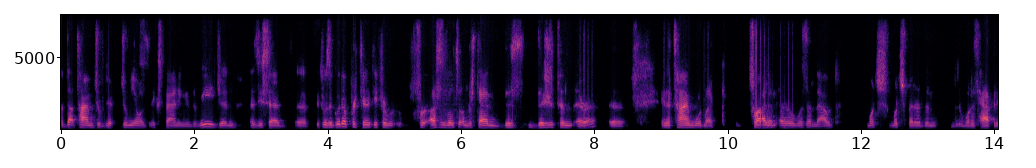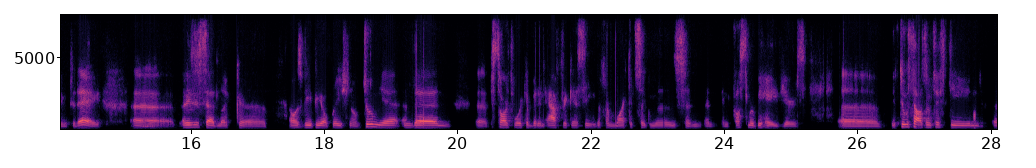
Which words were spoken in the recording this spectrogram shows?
At that time, Jumia was expanding in the region. As you said, uh, it was a good opportunity for, for us as well to understand this digital era uh, in a time where like trial and error was allowed much much better than what is happening today. Mm-hmm. and as you said, like uh, I was VP operation of Jumia, and then uh, start work a bit in Africa, seeing different market segments and, and, and customer behaviors. Uh, in 2015, uh,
